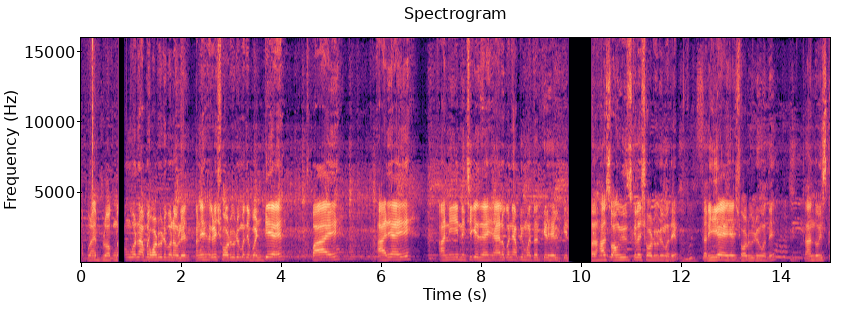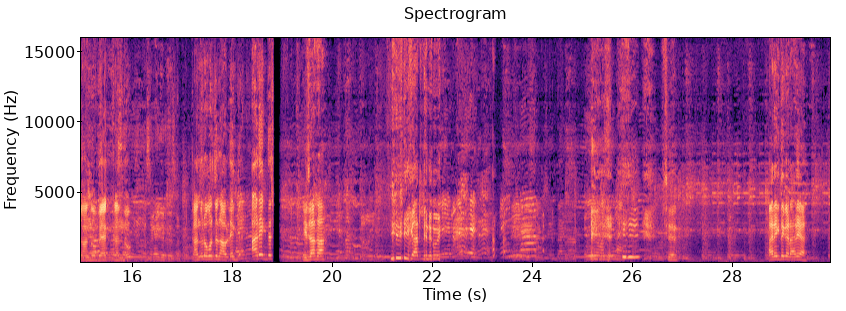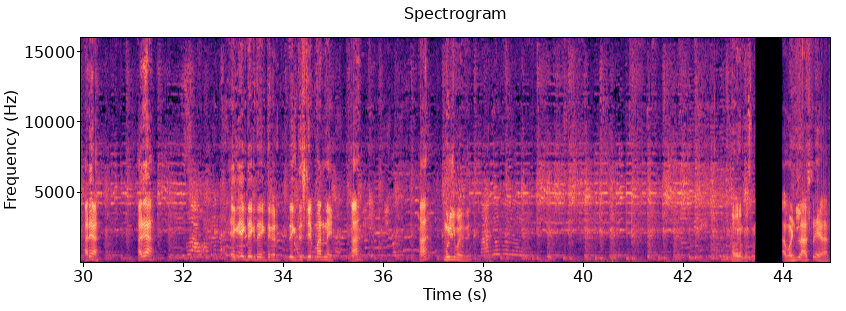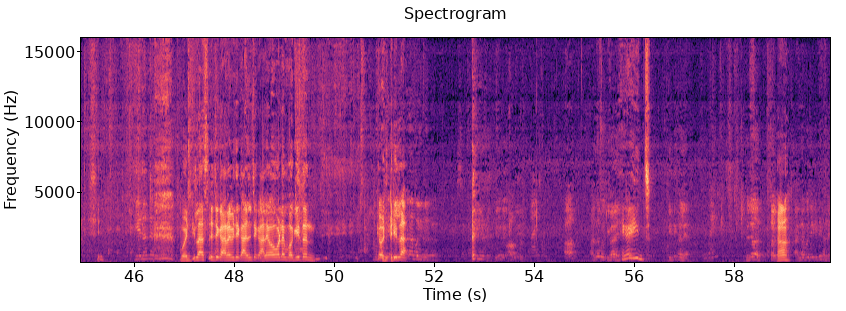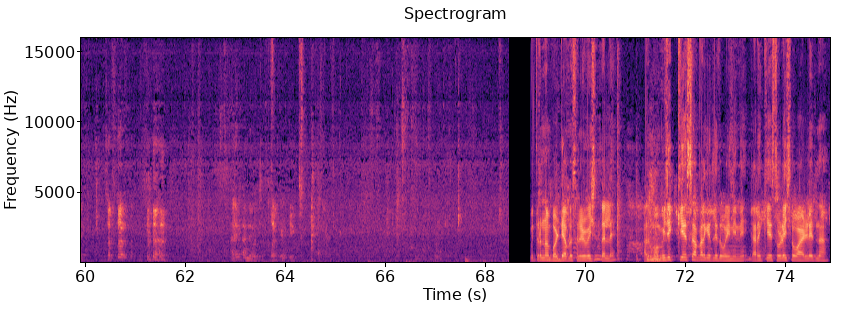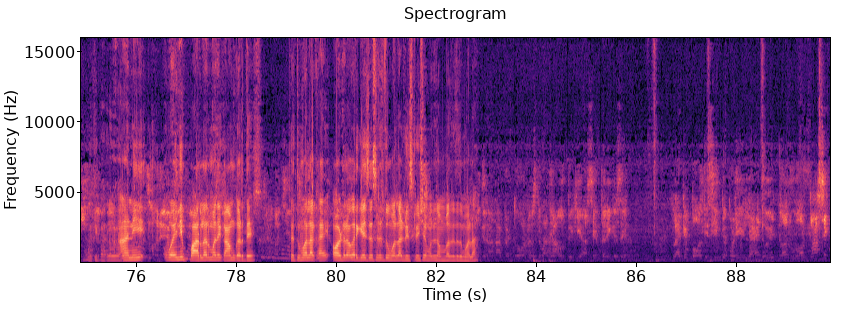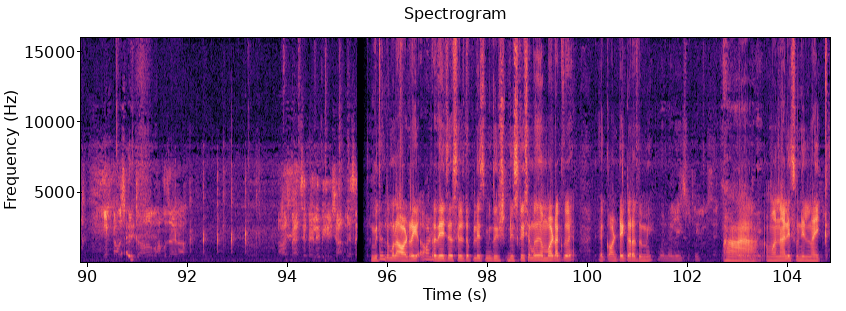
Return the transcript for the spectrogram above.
आपण या ब्लॉगमध्ये आपण शॉर्ट व्हिडिओ बनवले आणि हे सगळे शॉर्ट व्हिडिओमध्ये बंटी आहे पाय आहे आर्य आहे आणि नचिकेत आहे या लोकांनी आपली मदत केली हेल्प केली. हा सॉन्ग यूज केला शॉर्ट व्हिडिओमध्ये तर ही आहे या शॉर्ट व्हिडिओमध्ये कांदो इस कांदो बॅग कांदो. कांदो लवकर लावले एकदा अरे एकदा इजा का घातले ना चल. अरे एकदा कर. अरे या. अरे या. अरे या. एक एकदा एकदा एकदा कर. एकदा स्टेप मार नाही. हा? हा? मुलगी पाहिजे. बंटी लाजतो यार. बंटी लाजतोचे काले मी ते कालचे काले बाबा बघितन कंटीला हे इंच किती खाल्या हा सत्तर आहे ना कांदा भजी मित्रांनो बर्थडे आपलं सेलिब्रेशन चाललंय. आता मम्मीचे केस कापायला घेतलेत वहिनीने. कारण केस थोडेसे वाढलेत ना. आणि वहिनी पार्लरमध्ये काम करते. तर तुम्हाला काय ऑर्डर वगैरे घ्यायचं असेल तर तुम्हाला डिस्क्रिप्शनमध्ये नंबर देतो तुम्हाला. मित्रांनो तुम्हाला ऑर्डर ऑर्डर द्यायचं असेल तर प्लीज मी डिस्क्रिप्शनमध्ये नंबर टाकतोय. कॉन्टॅक्ट करा तुम्ही. हा म्हणाले सुनील नाईक.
